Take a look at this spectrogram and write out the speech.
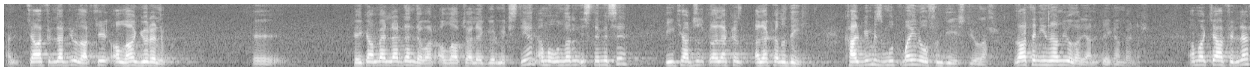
Hani kafirler diyorlar ki Allah'ı görelim. Ee, peygamberlerden de var Allahu Teala'yı görmek isteyen ama onların istemesi inkarcılıkla alakalı, alakalı değil. Kalbimiz mutmain olsun diye istiyorlar. Zaten inanıyorlar yani peygamberler. Ama kafirler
